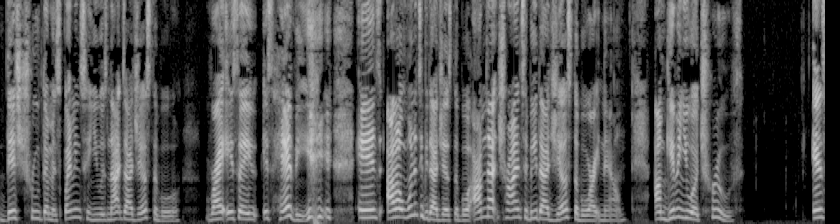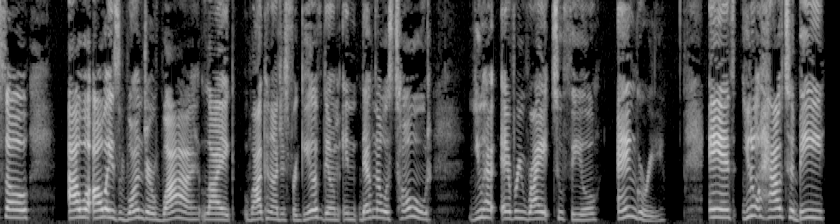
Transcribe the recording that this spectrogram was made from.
this truth i'm explaining to you is not digestible right? It's a it's heavy. And i don't want it to be digestible. I'm not trying to be digestible right now. I'm giving you a truth. And so I will always wonder why, like, why can I just forgive them? And when I was told you have every right to feel angry. And you don't have to be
